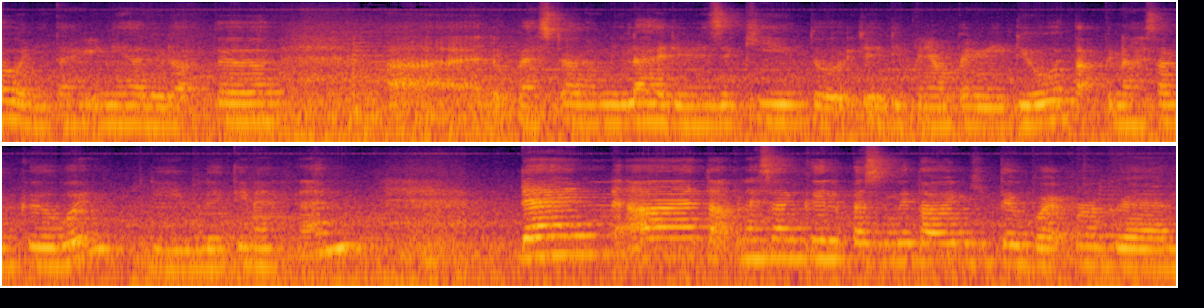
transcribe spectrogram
Wanita Hari Ini, Halo Doktor. Uh, Lepas tu Alhamdulillah ada rezeki untuk jadi penyampai radio. Tak pernah sangka pun di Buletin Akan dan uh, tak pernah sangka lepas 5 tahun kita buat program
